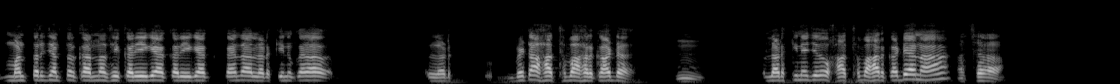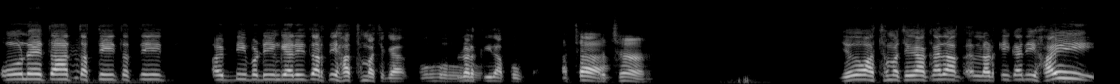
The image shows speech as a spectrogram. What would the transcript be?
ਮੰਤਰ ਜੰਤਰ ਕਰਨਾ ਸੀ ਕਰੀ ਗਿਆ ਕਰੀ ਗਿਆ ਕਹਿੰਦਾ ਲੜਕੀ ਨੂੰ ਕਹਿੰਦਾ ਲੜ ਬੇਟਾ ਹੱਥ ਬਾਹਰ ਕੱਢ। ਹੂੰ। ਲੜਕੀ ਨੇ ਜਦੋਂ ਹੱਥ ਬਾਹਰ ਕੱਢਿਆ ਨਾ ਅੱਛਾ। ਉਹਨੇ ਤਾਂ ਤੱਤੀ ਤੱਤੀ ਐਡੀ ਵੱਡੀ ਅੰਗਿਆਰੀ ਧਰਤੀ ਹੱਥ ਮਚ ਗਿਆ ਲੜਕੀ ਦਾ ਫੂਕਦਾ ਅੱਛਾ। ਅੱਛਾ। ਜਦੋਂ ਹੱਥ ਮਚ ਗਿਆ ਕਹਿੰਦਾ ਲੜਕੀ ਕਹਿੰਦੀ ਹਾਈ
